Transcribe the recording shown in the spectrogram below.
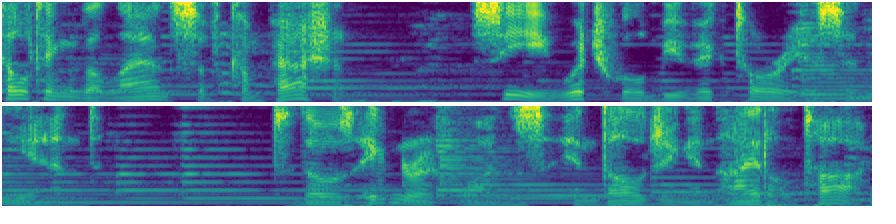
tilting the lance of compassion, see which will be victorious in the end. To those ignorant ones indulging in idle talk,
